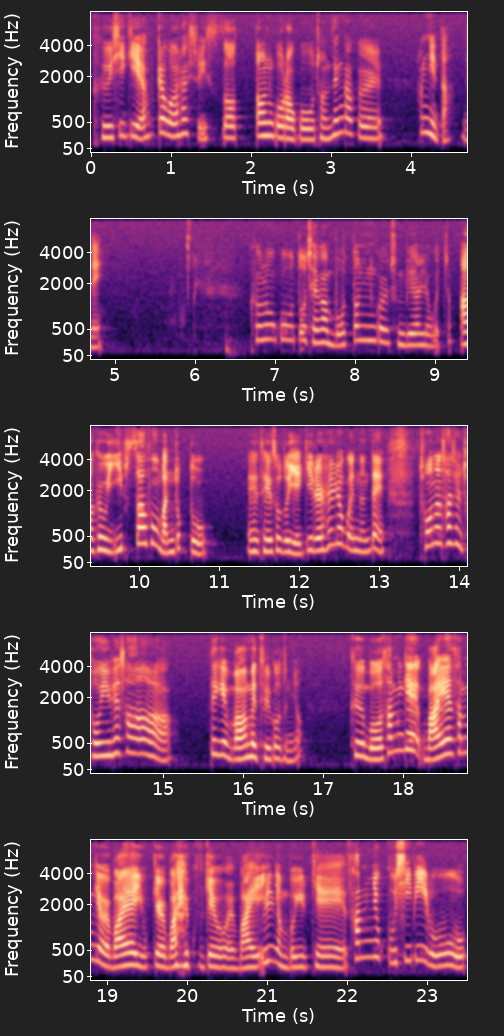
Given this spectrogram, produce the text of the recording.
그 시기에 합격을 할 수 있었던 거라고 전 생각을 합니다. 네. 그리고 또 제가 뭐 어떤 걸 준비하려고 했죠? 아 그리고 입사 후 만족도에 대해서도 얘기를 하려고 했는데 저는 사실 저희 회사 되게 마음에 들거든요. 그뭐 3개 마에 3개월, 마에 6개월, 마에 9개월, 마에 1년 뭐 이렇게 3, 6, 9, 12로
